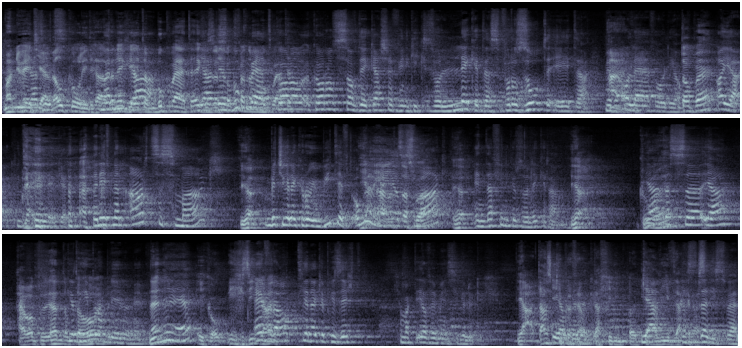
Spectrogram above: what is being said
Maar nu weet jij is- wel koolhydraten, hè? nu- Je eet een boekwijd, hè? Ja, de van boekwijd, hè? korrel- korrels of de vind ik zo lekker. Dat is voor zo te eten. Met Ah, olijfolie op. top, hè? Oh ja, ik vind dat heel lekker. Dan heeft een aardse smaak. Ja. Een beetje gelijk rode biet heeft ook een aardse is smaak. En dat vind ik er zo lekker aan. Ja. Cool, ja, hè? dat is... eh, ja. Ja, wat plezant om Ik heb er geen problemen mee. Nee, nee, hè? ik ook niet. Je ziet, En vooral, hetgeen dat ik heb gezegd, je maakt heel veel mensen gelukkig. Ja, dat is kippenvel. Dat vind ik wel Ja, lief dat je dat dat is wel.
